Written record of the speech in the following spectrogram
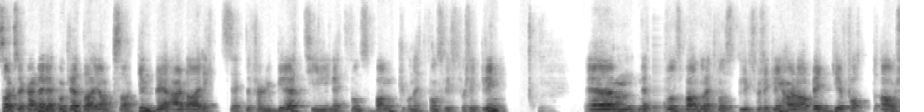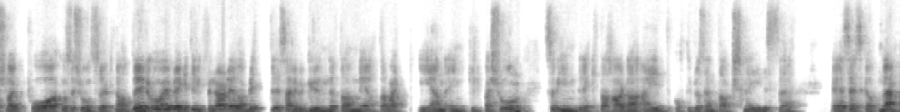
Saksøkerne rent konkret da, i ankesaken det er da rettsetterfølgere til Nettfonds bank og Nettfonds livsforsikring. Um, Nettfonds bank og Nettfonds livsforsikring har da begge fått avslag på konsesjonssøknader. og I begge tilfeller har det da blitt eh, særlig begrunnet da med at det har vært én enkeltperson som indirekte har da eid 80% av aksjene i disse eh, selskapene.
